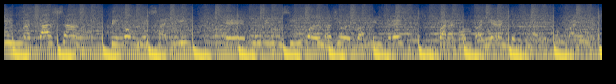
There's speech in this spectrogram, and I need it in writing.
misma casa de donde salí eh, un 25 de mayo del 2003 para acompañar a quien fuera mi compañero.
